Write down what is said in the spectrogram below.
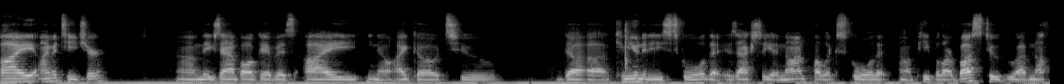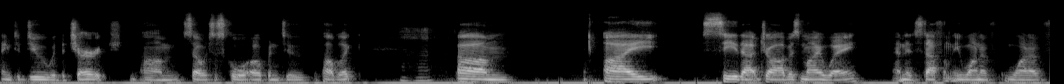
I I'm a teacher. Um, the example I'll give is I you know I go to the community school that is actually a non-public school that uh, people are bused to who have nothing to do with the church. Um, so it's a school open to the public. Mm-hmm. Um, I see that job as my way, and it's definitely one of one of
